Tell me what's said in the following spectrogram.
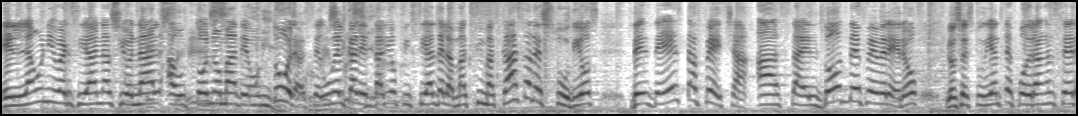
en la Universidad Nacional Autónoma de Honduras. Según el calendario oficial de la máxima casa de estudios, desde esta fecha hasta el 2 de febrero, los estudiantes podrán hacer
